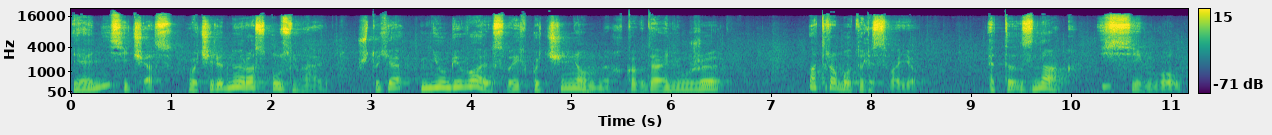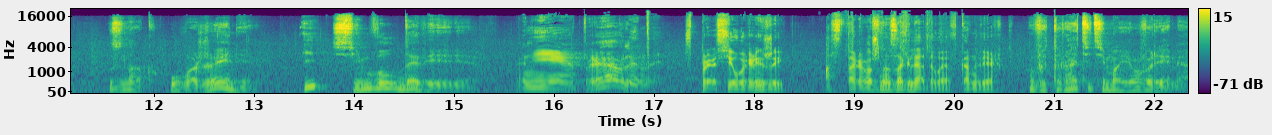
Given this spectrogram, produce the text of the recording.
И они сейчас в очередной раз узнают, что я не убиваю своих подчиненных, когда они уже отработали свое. Это знак и символ. Знак уважения и символ доверия. Они отравлены? Спросил Рыжий, осторожно заглядывая в конверт. Вы тратите мое время.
